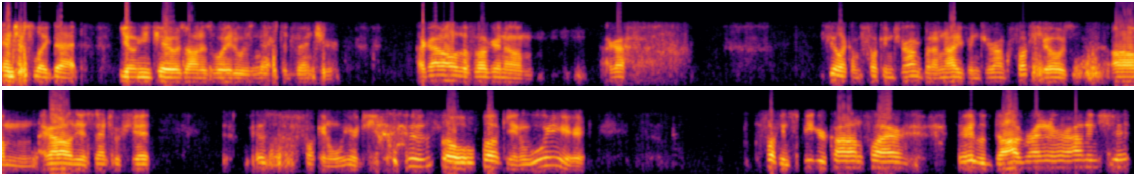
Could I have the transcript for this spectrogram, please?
And just like that, young EK was on his way to his next adventure. I got all the fucking um, I got. I feel like I'm fucking drunk, but I'm not even drunk. Fuck shows. Um, I got all the essential shit. It was fucking weird. it was so fucking weird. Fucking speaker caught on fire. There's a dog running around and shit.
